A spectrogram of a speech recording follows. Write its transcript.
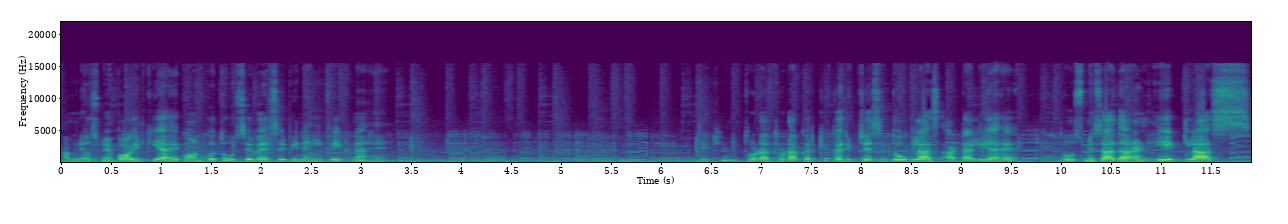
हमने उसमें बॉईल किया है कॉर्न को तो उसे वैसे भी नहीं फेंकना है। देखिए थोड़ा थोड़ा करके करीब जैसे दो ग्लास आटा लिया है तो उसमें साधारण एक ग्लास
